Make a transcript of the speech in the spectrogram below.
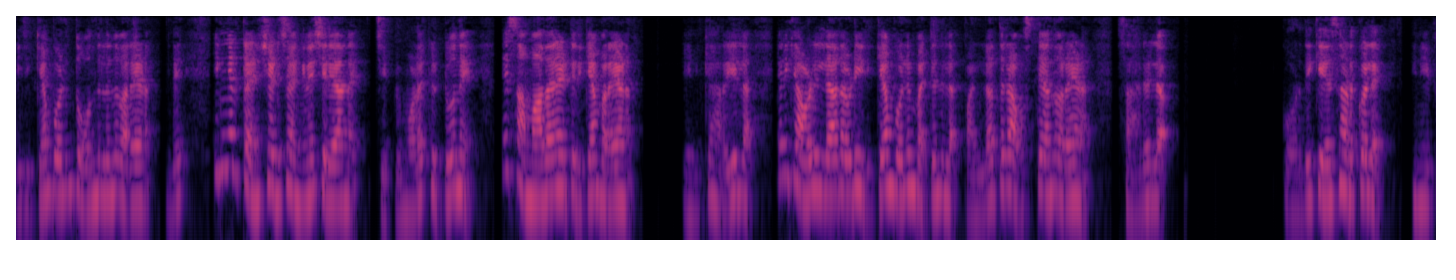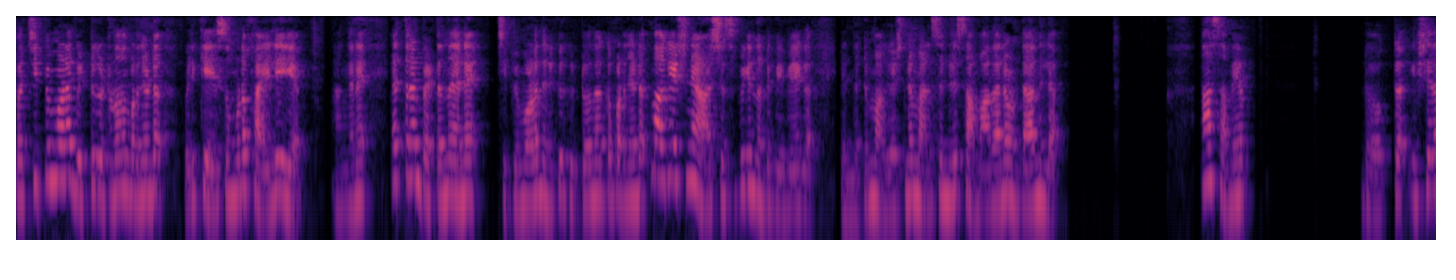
ഇരിക്കാൻ പോലും തോന്നില്ലെന്ന് പറയണം. ദേ ഇങ്ങനെ ടെൻഷൻ അടിച്ചാൽ എങ്ങനെ ശരിയാന്നേ ചിപ്പിമോളെ കിട്ടുമെന്നേ. നീ സമാധാനമായിട്ട് ഇരിക്കാൻ പറയാണ്. എനിക്കറിയില്ല. എനിക്ക് അവളില്ലാതെ അവിടെ ഇരിക്കാൻ പോലും പറ്റുന്നില്ല. വല്ലാത്തൊരു അവസ്ഥയാന്ന് പറയണം. സാരല്ല കോടതി കേസ് നടക്കുമല്ലേ ഇനിയിപ്പോ ചിപ്പിമോളെ വിട്ടു കിട്ടണമെന്ന് പറഞ്ഞുകൊണ്ട് ഒരു കേസും കൂടെ ഫയൽ ചെയ്യാം. അങ്ങനെ എത്രയും പെട്ടെന്ന് തന്നെ ചിപ്പിമോളെ നിനക്ക് കിട്ടുമെന്നൊക്കെ പറഞ്ഞുകൊണ്ട് മഹേഷിനെ ആശ്വസിപ്പിക്കുന്നുണ്ട് വിവേക്. എന്നിട്ടും മഹേഷിന്റെ മനസ്സിന്റെ ഒരു സമാധാനം ഉണ്ടാകുന്നില്ല ആ സമയം ഡോക്ടർ ഇഷിത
